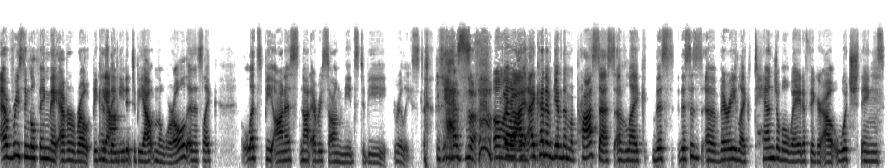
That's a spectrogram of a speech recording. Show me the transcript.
every single thing they ever wrote because yeah. they need it to be out in the world and it's like let's be honest, not every song needs to be released. Yes. Oh my so god. I, I kind of give them a process of like this this is a very like tangible way to figure out which things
